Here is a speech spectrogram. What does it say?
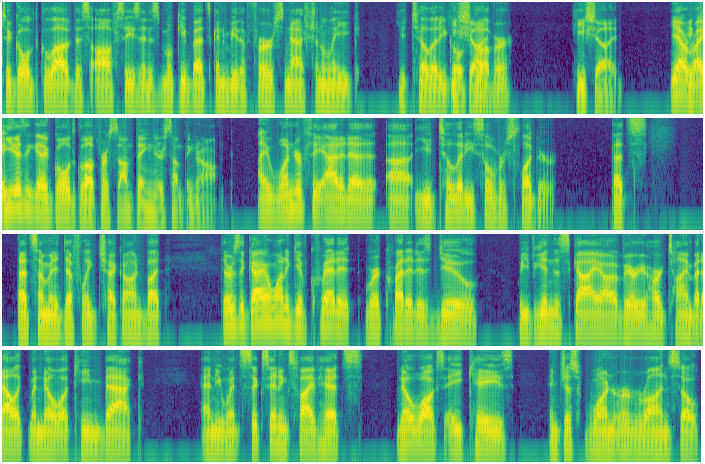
to Gold Glove this offseason. Is Mookie Betts going to be the first National League utility Gold he Glover? He should. Yeah, if right. he doesn't get a gold glove for something, there's something wrong. I wonder if they added a, a utility silver slugger. That's that's something to definitely check on. But there's a guy I want to give credit where credit is due. We've given this guy a very hard time, but Alek Manoah came back and he went six innings, five hits, no walks, eight Ks, and just one earned run. So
